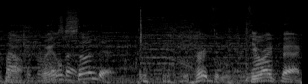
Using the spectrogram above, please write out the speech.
about no. the Wait till Sunday. you heard me. Be right back.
